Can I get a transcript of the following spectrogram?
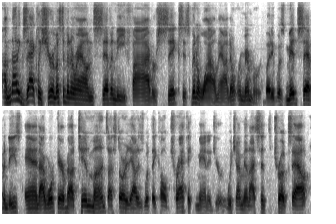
I'm not exactly sure. It must have been around 75 or 6. It's been a while now. I don't remember, but it was mid 70s and I worked there about 10 months. I started out as what they called traffic manager, which I meant I sent the trucks out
